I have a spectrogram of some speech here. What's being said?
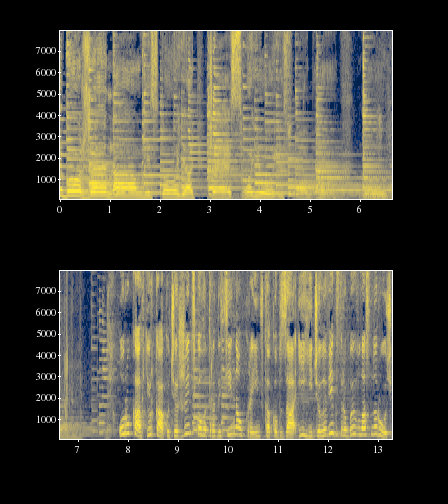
Дай Боже нам відстоять честь свою і свободу. У руках Юрка Кочержинського традиційна українська кобза. Її чоловік зробив власноруч.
